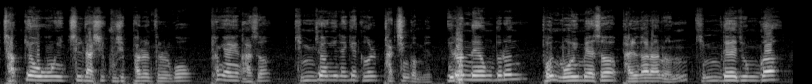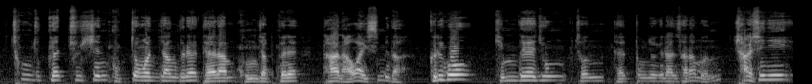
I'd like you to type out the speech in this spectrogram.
작게 5027-98을 들고 평양에 가서 김정일에게 그걸 바친 겁니다. 이런 내용들은 본 모임에서 발간하는 김대중과 청주회 출신 국정원장들의 대남 공작편에 다 나와 있습니다. 그리고 김대중 전 대통령이라는 사람은 자신이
